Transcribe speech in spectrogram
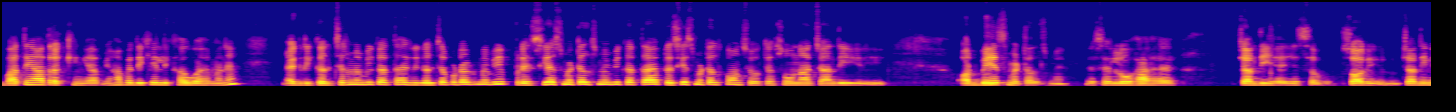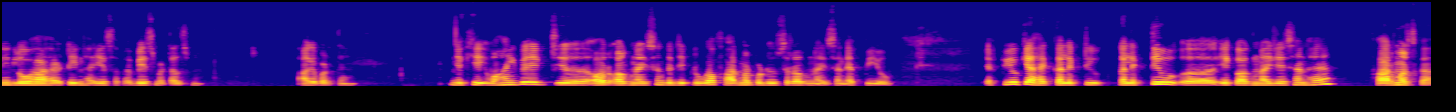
बातें याद रखेंगे आप। यहाँ पे देखिए लिखा हुआ है मैंने एग्रीकल्चर में भी करता है एग्रीकल्चर प्रोडक्ट में भी प्रेसियस मेटल्स में भी करता है। प्रेसियस मेटल्स कौन से होते हैं? सोना, चांदी और बेस मेटल्स में, जैसे लोहा है, चांदी है, ये सब सॉरी चांदी नहीं, लोहा है टीन है, ये सब है बेस मेटल्स में। आगे बढ़ते हैं। देखिए, वहीं पे एक और ऑर्गेनाइजेशन का ज़िक्र हुआ farmer producer organization F P O F P O क्या है? कलेक्टिव कलेक्टिव एक ऑर्गेनाइजेशन है फार्मर्स का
